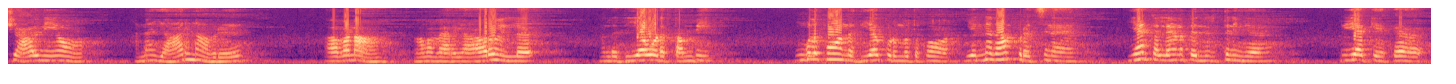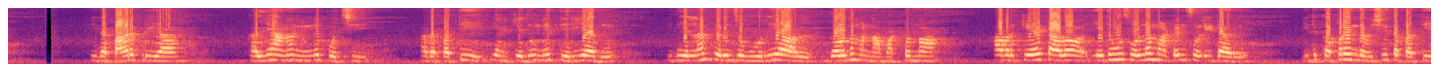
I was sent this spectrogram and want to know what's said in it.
ஷாலினியும் அண்ணா யாருண்ணா அவர்? அவனா? அவன் வேற யாரும் இல்லை. அந்த தியாவோட தம்பி. உங்களுக்கும் அந்த தியா குடும்பத்துக்கும் என்னதான் பிரச்சனை? ஏன் கல்யாணத்தை நிறுத்துனீங்க? பிரியா கேட்க இதை பாரு பிரியா. கல்யாணம் நின்று போச்சு. அதை பற்றி எனக்கு எதுவுமே தெரியாது. இது எல்லாம் தெரிஞ்ச ஒரே ஆள் கௌதம் அண்ணா மட்டும்தான். அவர் கேட்டாலும் எதுவும் சொல்ல மாட்டேன்னு சொல்லிட்டாரு. இதுக்கப்புறம் இந்த விஷயத்தை பற்றி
